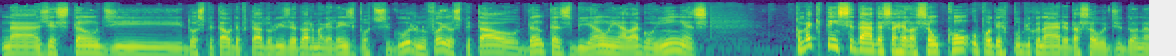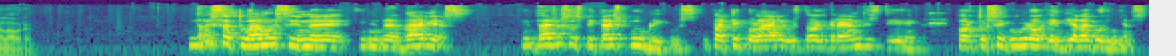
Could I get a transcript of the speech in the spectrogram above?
na gestão de, do Hospital Deputado Luiz Eduardo Magalhães de Porto Seguro, não foi? O Hospital Dantas Bião em Alagoinhas. Como é que tem se dado essa relação com o poder público na área da saúde, dona Laura? Nós atuamos em, em várias em vários hospitais públicos, em particular os dois grandes de Porto Seguro e de Alagoinhas.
